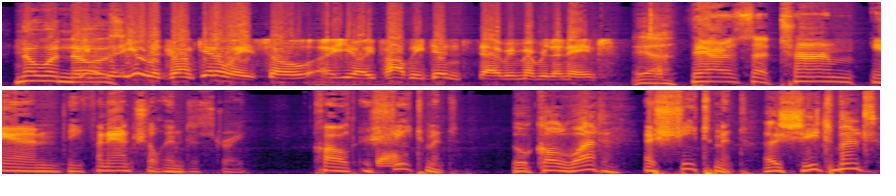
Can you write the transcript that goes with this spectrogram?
no one He knows. was, he was a drunk anyway, so uh, you know he probably didn't uh, remember the names. Yeah. There's a term in the financial industry called escheatment. They'll call what? Escheatment. A sheetment?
